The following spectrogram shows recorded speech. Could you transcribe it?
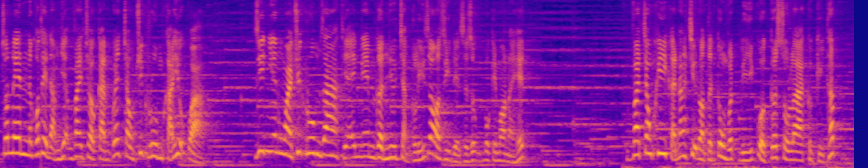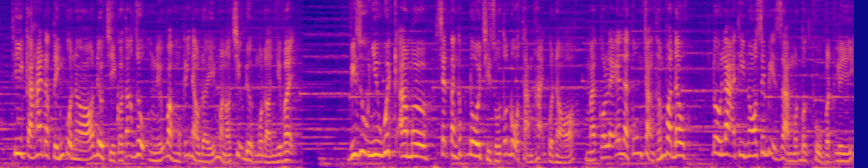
cho nên nó có thể đảm nhiệm vai trò càn quét trong Trick Room khá hiệu quả. Dĩ nhiên ngoài Trick Room ra thì anh em gần như chẳng có lý do gì để sử dụng Pokemon này hết. Và trong khi khả năng chịu đòn tấn công vật lý của Cursola cực kỳ thấp, thì cả hai đặc tính của nó đều chỉ có tác dụng nếu bằng một cách nào đấy mà nó chịu được một đòn như vậy. Ví dụ như Wick Armor sẽ tăng gấp đôi chỉ số tốc độ thảm hại của nó, mà có lẽ là cũng chẳng thấm vào đâu Đổi lại thì nó sẽ bị giảm một bậc thủ vật lý.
